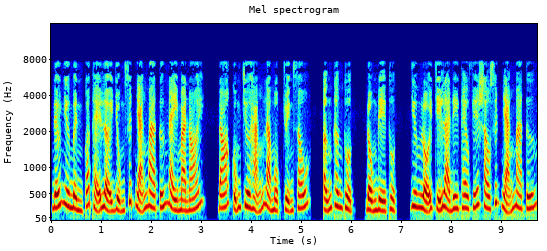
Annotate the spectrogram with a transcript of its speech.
nếu như mình có thể lợi dụng xích nhãn ma tướng này mà nói, đó cũng chưa hẳn là một chuyện xấu, ẩn thân thuật, động địa thuật, dương lỗi chỉ là đi theo phía sau xích nhãn ma tướng.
